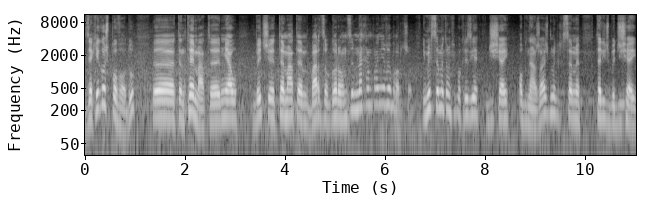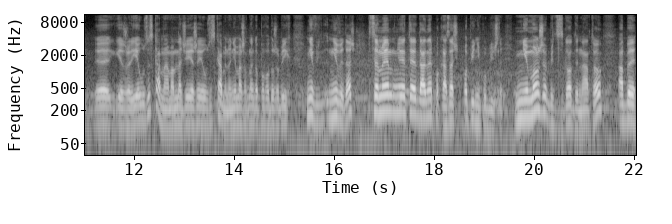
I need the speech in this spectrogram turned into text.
Z jakiegoś powodu e, ten temat miał być e, tematem bardzo gorącym na kampanię wyborczą. I my chcemy tę hipokryzję dzisiaj obnażać. My chcemy te liczby dzisiaj, e, jeżeli je uzyskamy, a mam nadzieję, że je uzyskamy, no nie ma żadnego powodu, żeby ich nie, nie wydać, chcemy e, te dane pokazać opinii publicznej. Nie może być zgody na to, aby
